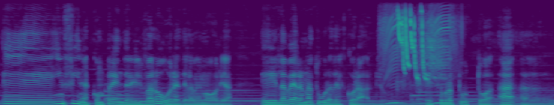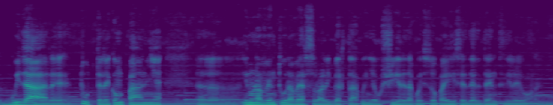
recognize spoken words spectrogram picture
e infine a comprendere il valore della memoria e la vera natura del coraggio e soprattutto a, uh, guidare tutte le compagne in un'avventura verso la libertà, quindi a uscire da questo paese del dente di leone.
